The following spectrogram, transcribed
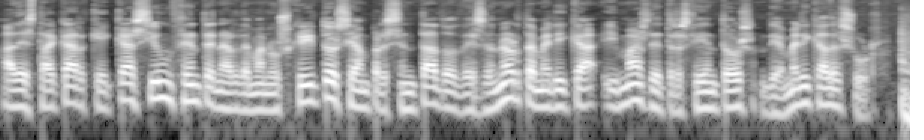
a destacar que casi un centenar de manuscritos se han presentado desde Norteamérica y más de 300 de América del Sur.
